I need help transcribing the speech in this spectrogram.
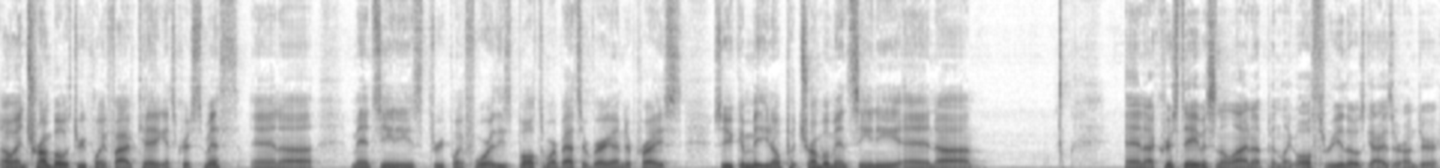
oh, and Trumbo 3.5K against Chris Smith, and uh, Mancini's 3.4. These Baltimore bats are very underpriced, so you can you know put Trumbo, Mancini, and uh, and uh, Chris Davis in the lineup, and like all three of those guys are under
